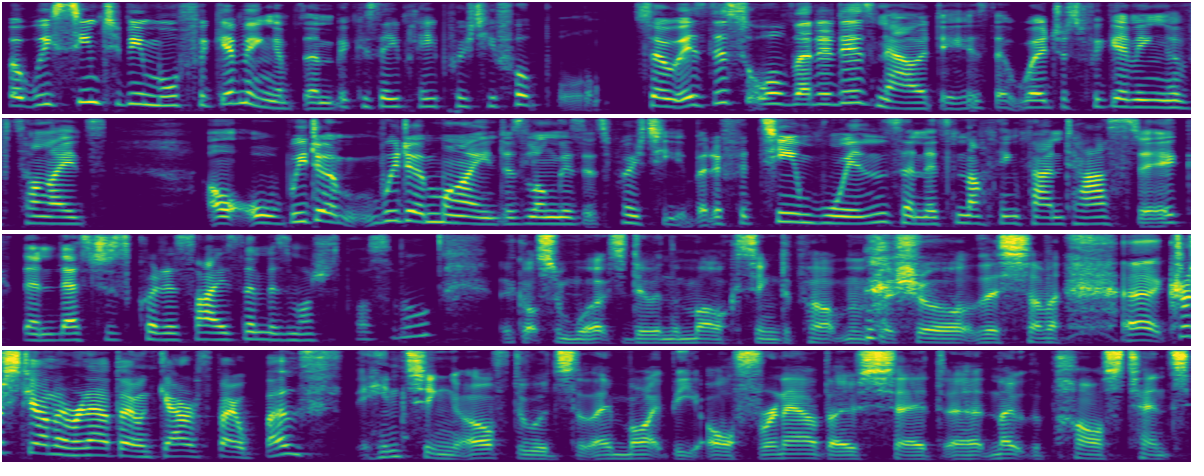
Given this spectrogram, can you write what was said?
but we seem to be more forgiving of them because they play pretty football. So, is this all that it is nowadays? That we're just forgiving of sides or, or, we don't we don't mind as long as it's pretty. But if a team wins and it's nothing fantastic, then let's just criticize them as much as possible. They've got some work to do in the marketing department for sure this summer. Uh, Cristiano Ronaldo and Gareth Bale both hinting afterwards that they might be off. Ronaldo said, uh, note the past tense.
